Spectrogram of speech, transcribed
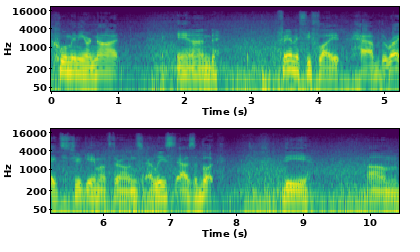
Cool Mini or Not and Fantasy Flight have the rights to Game of Thrones, at least as a book. The um,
